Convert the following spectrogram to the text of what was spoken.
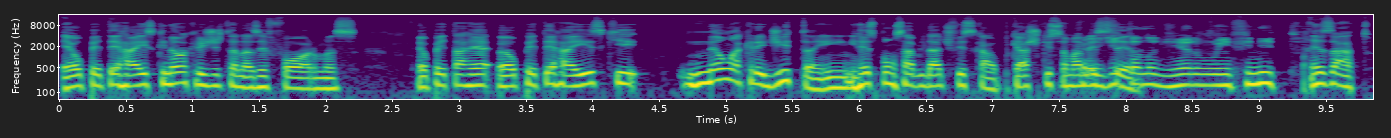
É o PT raiz que não acredita nas reformas. É o PT, é o PT raiz que não acredita em responsabilidade fiscal, porque acha que isso é uma Acredita besteira. no dinheiro infinito. Exato.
